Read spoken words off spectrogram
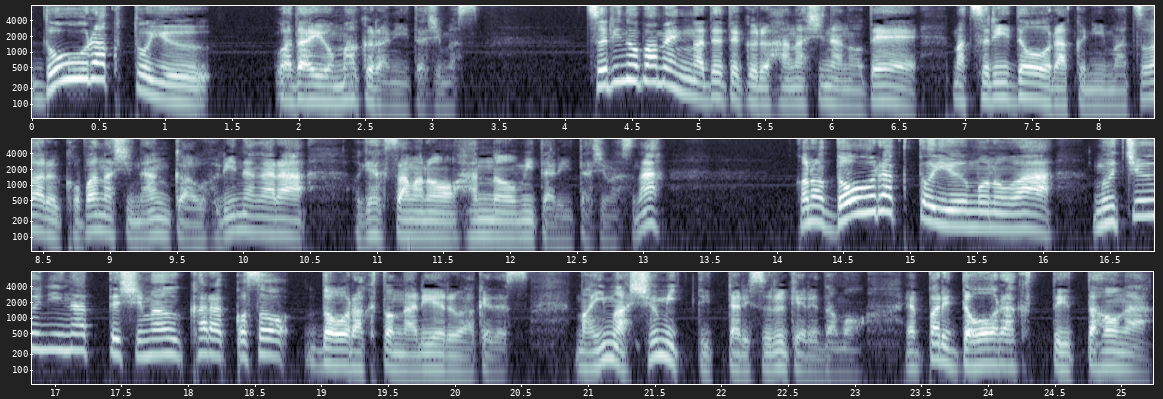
道楽という話題を枕にいたします。釣りの場面が出てくる話なので、まあ、釣り道楽にまつわる小話なんかを振りながらお客様の反応を見たりいたしますな。この道楽というものは夢中になってしまうからこそ道楽となり得るわけです。まあ今趣味って言ったりするけれどもやっぱり道楽って言った方が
